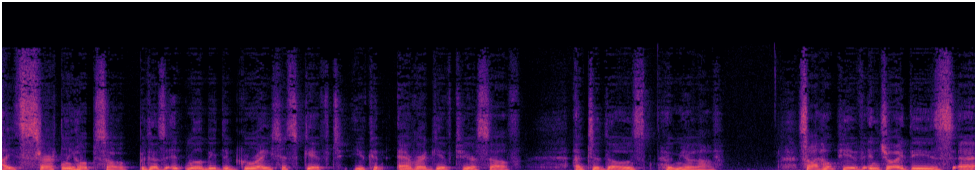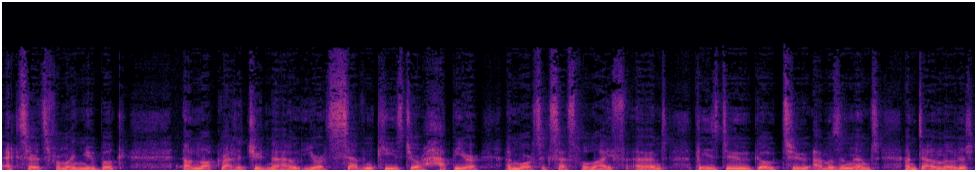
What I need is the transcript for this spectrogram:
I certainly hope so, because it will be the greatest gift you can ever give to yourself and to those whom you love. So I hope you've enjoyed these uh, excerpts from my new book. Unlock Gratitude Now, your seven keys to a happier and more successful life. And please do go to Amazon and, and download it.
